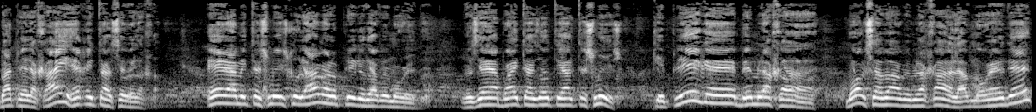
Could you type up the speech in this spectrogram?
בת מלאכה היא, איך היא תעשה מלאכה? אלא מתשמיש כולם, אבל פליגה במורדת. וזה הברייתא הזאת על תשמיש. כי פליגה במלאכה, מור סבר במלאכה עליו מורדת,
